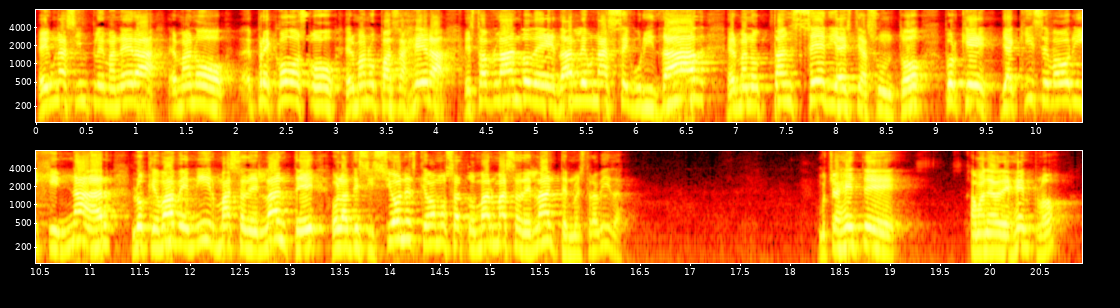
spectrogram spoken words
en una simple manera, hermano, eh, precoz o hermano pasajera. Está hablando de darle una seguridad, hermano, tan seria a este asunto, porque de aquí se va a originar lo que va a venir más adelante o las decisiones que vamos a tomar más adelante en nuestra vida. Mucha gente, a manera de ejemplo,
